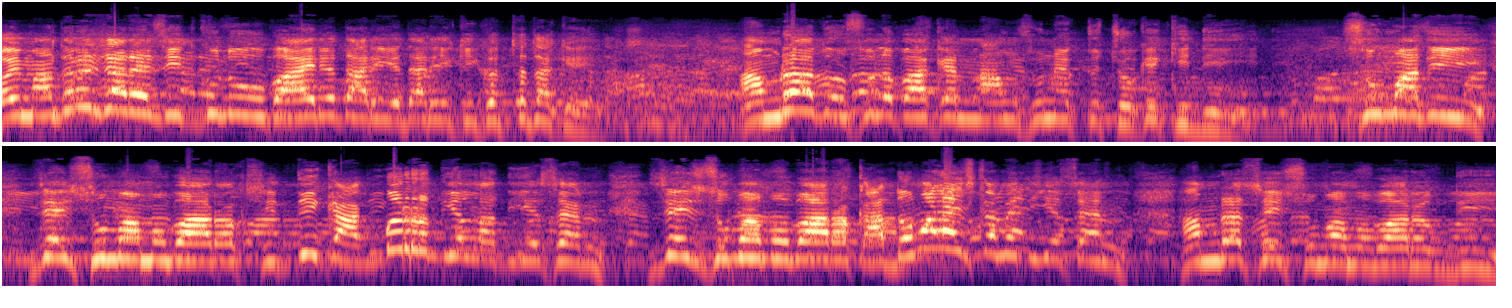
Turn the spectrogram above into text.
ওই মাদ্রাসার এজিদগুলো বাইরে দাঁড়িয়ে দাঁড়িয়ে কি করতে থাকে? আমরা রসুল পাকের নাম শুনে একটু চোখে কি দিই? সুমা দি যে সুমা মুবারক সিদ্দিক আকবর রাদিয়াল্লাহ দিয়েছেন যে সুমা মুবারক আদম আলাইহিস ইসলামে দিয়েছেন, আমরা সেই সুমা মুবারক দিই।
